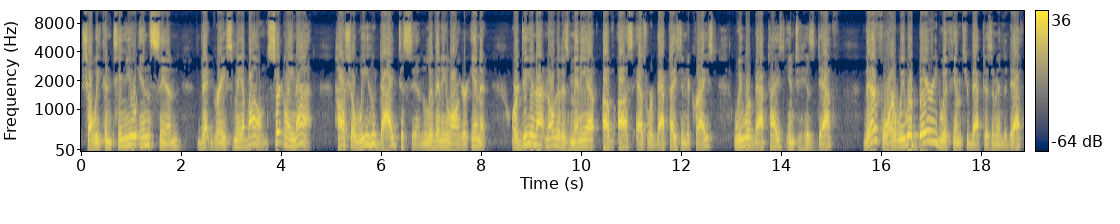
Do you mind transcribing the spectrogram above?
Shall we continue in sin that grace may abound? Certainly not. How shall we who died to sin live any longer in it? Or do you not know that as many of us as were baptized into Christ, we were baptized into his death? Therefore, we were buried with him through baptism into death,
